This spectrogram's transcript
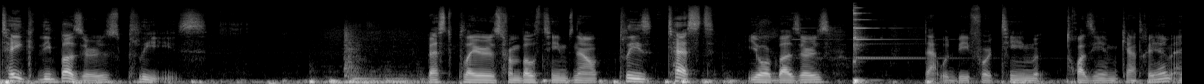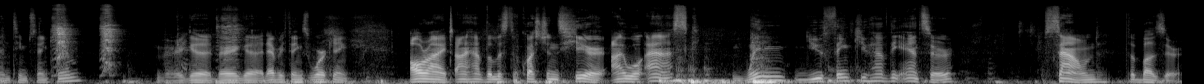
take the buzzers, please. Best players from both teams now. Please test your buzzers. That would be for team 3e, 4e, and team 5e. Very good, very good. Everything's working. All right, I have the list of questions here. I will ask when you think you have the answer, sound the buzzer.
